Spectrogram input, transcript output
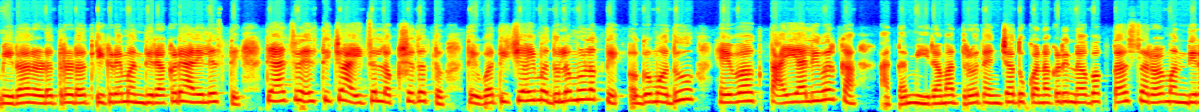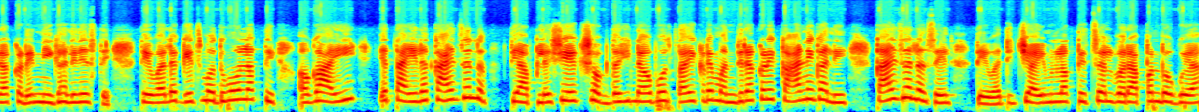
मीरा रडत रडत इकडे मंदिराकडे आलेली असते. त्याच वेळेस तिच्या आईचं लक्ष जातं. तेव्हा तिची आई मधूला म्हणू लागते अगं मधू हे बघ ताई आली बर का? आता मीरा मात्र त्यांच्या दुकानाकडे न बघता सरळ मंदिराकडे निघालेली असते. तेव्हा लगेच मधू म्हणू लागते अगं आई या ताईला काय झालं? ती आपल्याशी एक शब्दही न बोलता इकडे मंदिराकडे का निघाली? काय झालं असेल? तेव्हा तिची आई म्हणू लागते चल बरं आपण बघूया.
